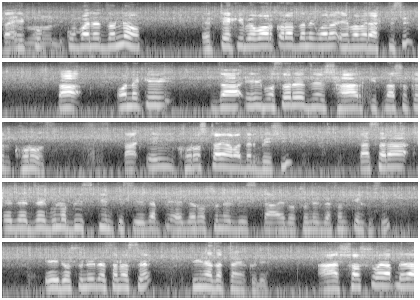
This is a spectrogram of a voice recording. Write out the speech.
তা এই কুপানের জন্য এই টেকি ব্যবহার করার জন্য এভাবে রাখতেছি। তা অনেকেই যা এই বছরে যে সার, কীটনাশকের খরচ, তা এই খরচটাই আমাদের বেশি। তাছাড়া এই যে যেগুলো বীজ কিনতেছি, এই যে রসুনের বীজটা এই রসুনের বেতন কিনতেছি। এই রসুনের বেতন হচ্ছে তিন হাজার টাকা করে। আর সবসময় আপনারা,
